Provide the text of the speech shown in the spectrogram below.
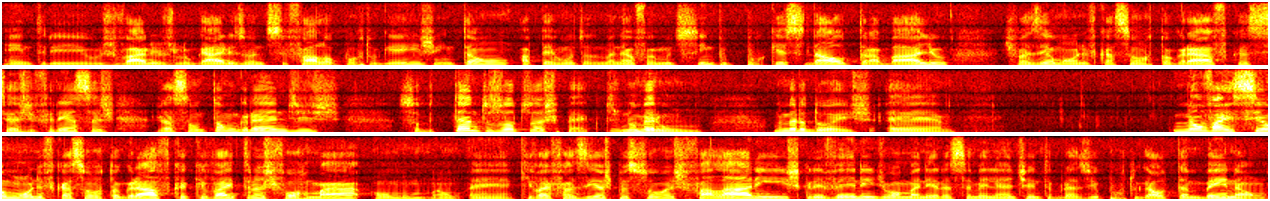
Entre os vários lugares onde se fala o português. Então, a pergunta do Manel foi muito simples: por que se dá o trabalho de fazer uma unificação ortográfica se as diferenças já são tão grandes sobre tantos outros aspectos? Uhum. Número um. Número dois, é, não vai ser uma unificação ortográfica que vai transformar, um, um, é, que vai fazer as pessoas falarem e escreverem de uma maneira semelhante entre Brasil e Portugal, também não.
